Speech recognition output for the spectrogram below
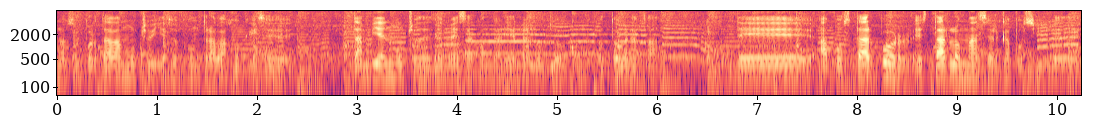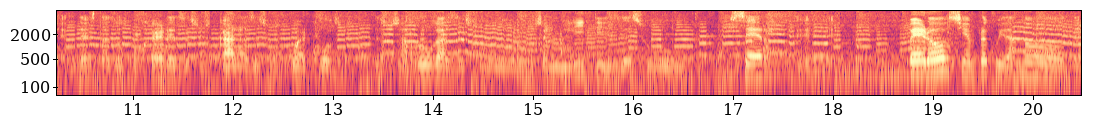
nos importaba mucho y eso fue un trabajo que hice también mucho desde mesa con Dariela Ludlow, con la fotógrafa de apostar por estar lo más cerca posible de, estas dos mujeres, de sus caras, de sus cuerpos, de sus arrugas, de su celulitis, de su ser, eh, pero siempre cuidando de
